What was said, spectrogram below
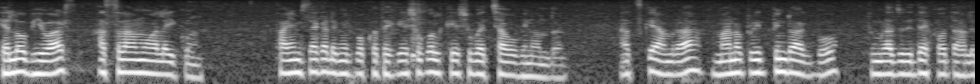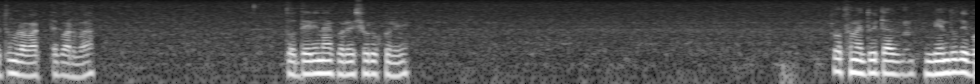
হ্যালো ভিউয়ার্স, আসসালামু আলাইকুম। ফাইমস একাডেমির পক্ষ থেকে সকলকে শুভেচ্ছা অভিনন্দন। আজকে আমরা মানব হৃৎপিণ্ড আঁকবো। তোমরা যদি দেখো, তাহলে তোমরা আঁকতে পারবা। তো দেরি না করে শুরু করি। প্রথমে দুইটা বিন্দু দেব।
